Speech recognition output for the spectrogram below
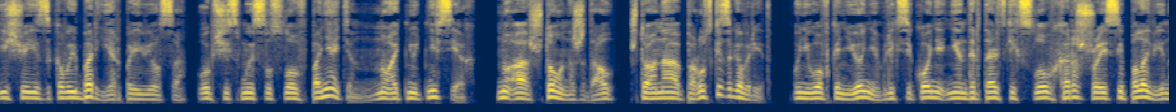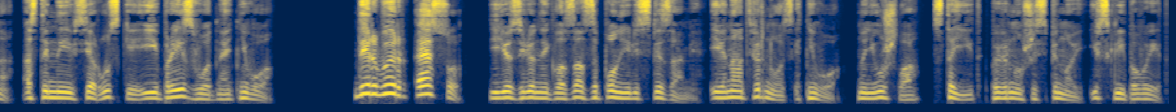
Еще языковой барьер появился. Общий смысл слов понятен, но отнюдь не всех. Ну а что он ожидал? Что она по-русски заговорит? У него в каньоне в лексиконе неандертальских слов хорошо, если половина, остальные все русские и производные от него. «Дыр-быр, эсу!» Ее зеленые глаза заполнились слезами, и она отвернулась от него, но не ушла, стоит, повернувшись спиной, и всклипывает.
